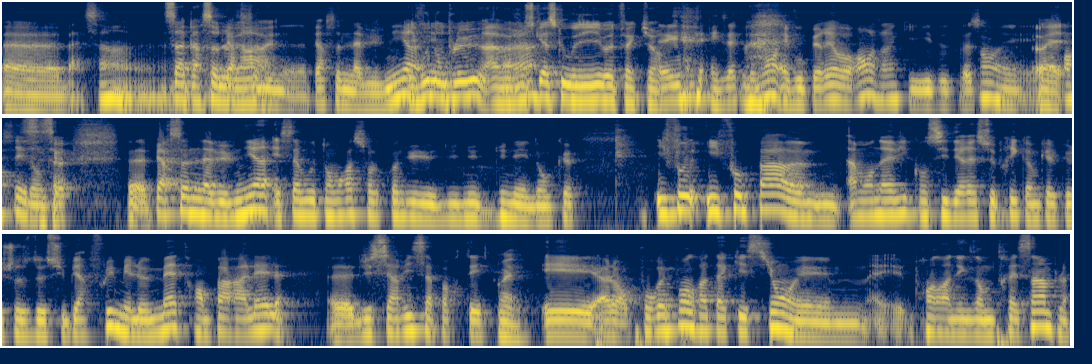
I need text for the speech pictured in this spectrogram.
Euh, bah ça, ça personne ne personne, personne l'a vu venir. Et vous non plus, ah, jusqu'à ce que vous ayez votre facture. Exactement, et vous paierez Orange, hein, qui de toute façon est français. Donc euh, personne l'a vu venir et ça vous tombera sur le coin du, du, nez. Donc euh, il faut, il faut pas, à mon avis, considérer ce prix comme quelque chose de superflu, mais le mettre en parallèle du service apporté. Et alors pour répondre à ta question et, prendre un exemple très simple,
